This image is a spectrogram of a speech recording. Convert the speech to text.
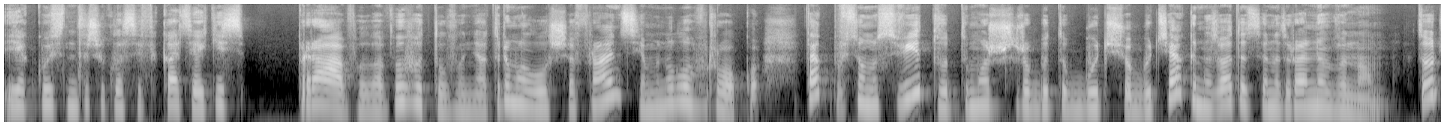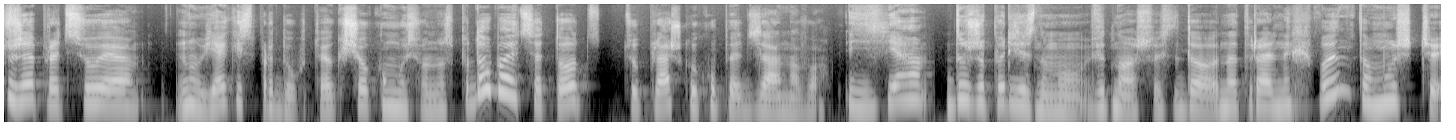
якусь не те, що класифікацію, якісь правила виготовлення отримала лише Франція минулого року. Так, по всьому світу ти можеш робити будь-що будь-як і назвати це натуральним вином. Тут вже працює ну, якість продукту. Якщо комусь воно сподобається, то цю пляшку куплять заново. Я дуже по-різному відношусь до натуральних вин, тому що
